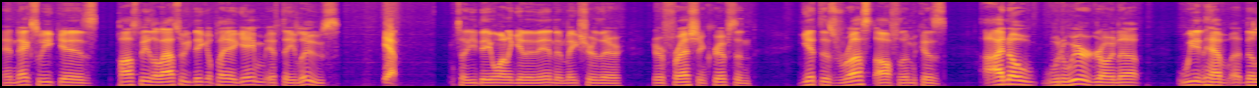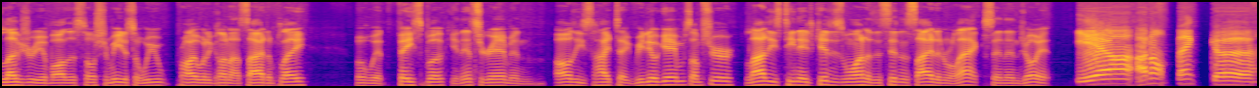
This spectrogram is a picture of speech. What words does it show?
and next week is possibly the last week they could play a game if they lose. Yep. So they want to get it in and make sure they're they're fresh and crisp and get this rust off of them because I know when we were growing up, we didn't have the luxury of all this social media, so we probably would have gone outside and play. But with Facebook and Instagram and all these high tech video games, I'm sure a lot of these teenage kids just wanted to sit inside and relax and enjoy it. Yeah, I don't think uh,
